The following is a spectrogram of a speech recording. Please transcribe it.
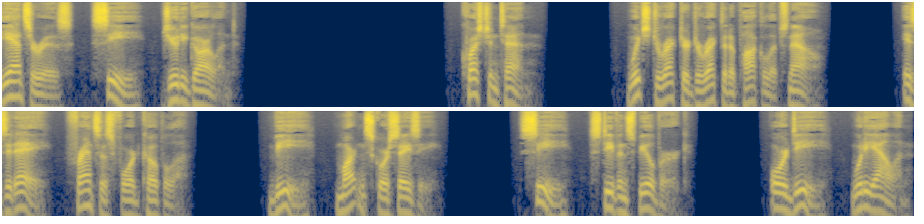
The answer is C. Judy Garland. Question 10. Which director directed Apocalypse Now? Is it A. Francis Ford Coppola? B. Martin Scorsese? C. Steven Spielberg? Or D. Woody Allen?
